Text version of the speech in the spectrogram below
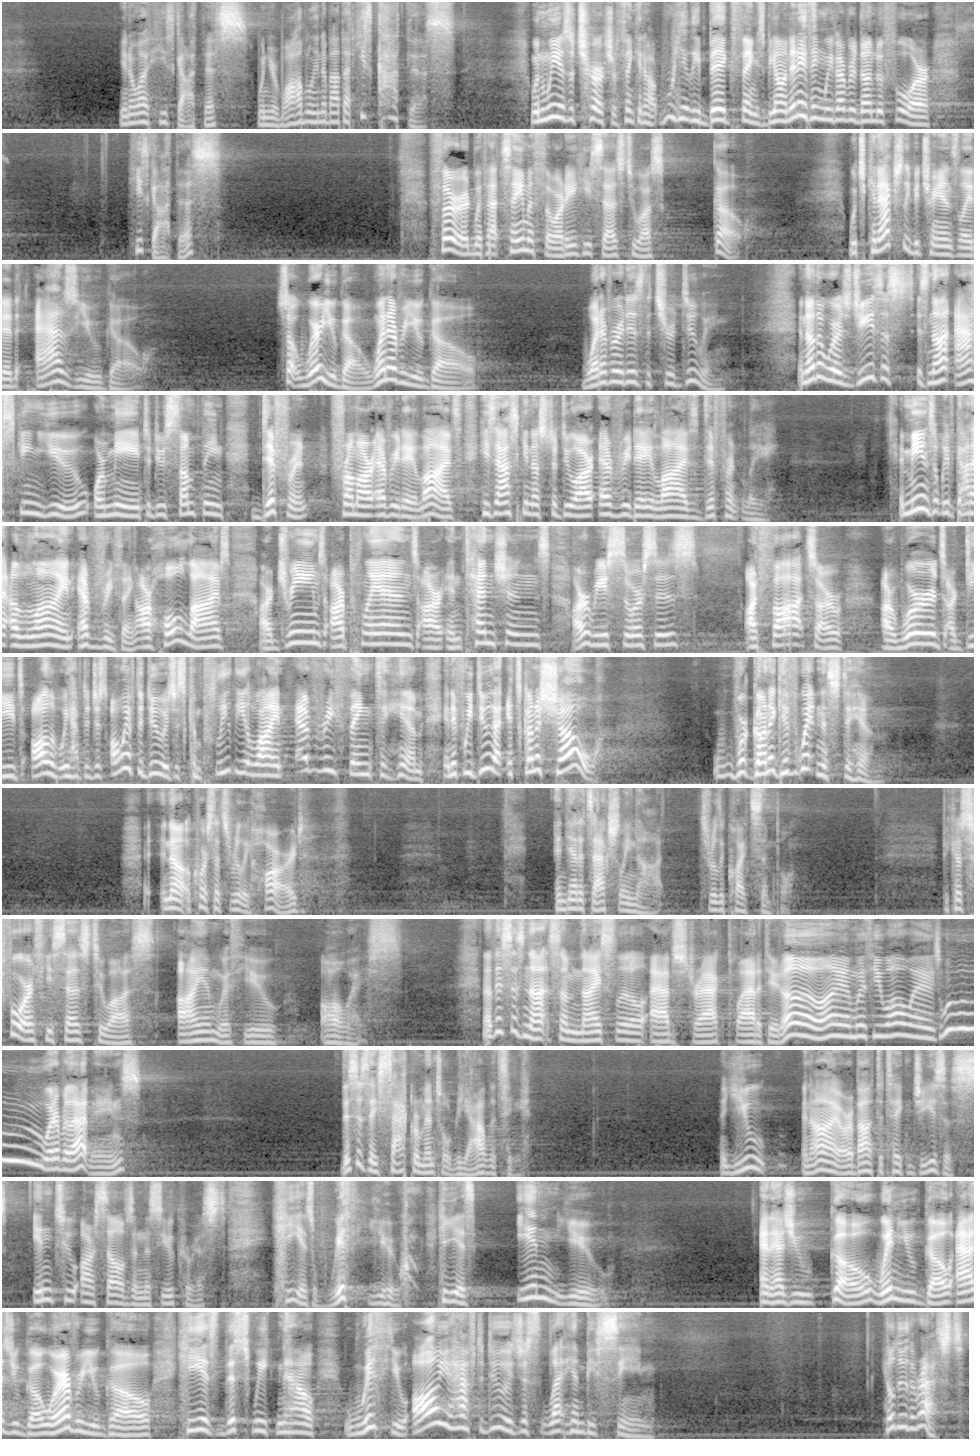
you know what? He's got this. When you're wobbling about that, he's got this. When we as a church are thinking about really big things beyond anything we've ever done before, he's got this. Third, with that same authority, he says to us, Go, which can actually be translated as you go. So, where you go, whenever you go, whatever it is that you're doing. In other words, Jesus is not asking you or me to do something different from our everyday lives. He's asking us to do our everyday lives differently. It means that we've got to align everything our whole lives, our dreams, our plans, our intentions, our resources, our thoughts, our, our words, our deeds, all of. We have to just, all we have to do is just completely align everything to Him. And if we do that, it's going to show. We're going to give witness to Him. Now, of course, that's really hard. And yet, it's actually not. It's really quite simple. Because, fourth, he says to us, I am with you always. Now, this is not some nice little abstract platitude. Oh, I am with you always. Woo, whatever that means. This is a sacramental reality. You and I are about to take Jesus into ourselves in this Eucharist. He is with you, He is in you. And as you go, when you go, as you go, wherever you go, He is this week now with you. All you have to do is just let Him be seen. He'll do the rest.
